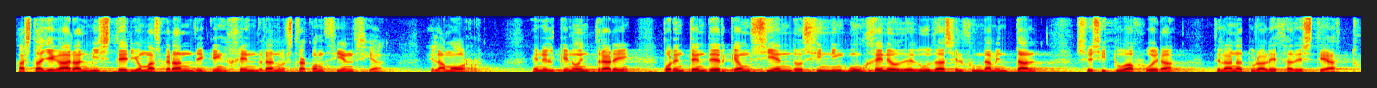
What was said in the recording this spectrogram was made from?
hasta llegar al misterio más grande que engendra nuestra conciencia, el amor, en el que no entraré por entender que aun siendo sin ningún género de dudas el fundamental, se sitúa fuera de la naturaleza de este acto.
